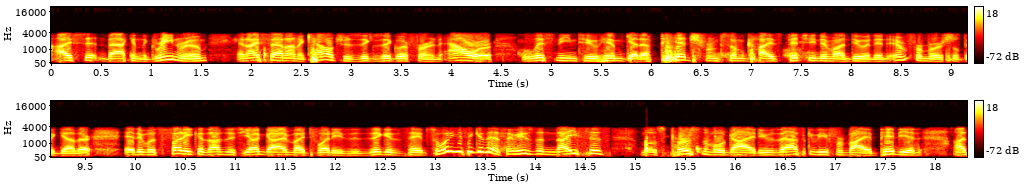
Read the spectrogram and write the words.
I sit back in the green room and I sat on a couch with Zig Ziglar for an hour listening to him get a pitch from some guys pitching him on doing an infomercial together. And it was funny because I'm this young guy in my 20s and Zig is saying, So what do you think of this? Mean, he was the nicest, most personable guy. And he was asking me for my opinion on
